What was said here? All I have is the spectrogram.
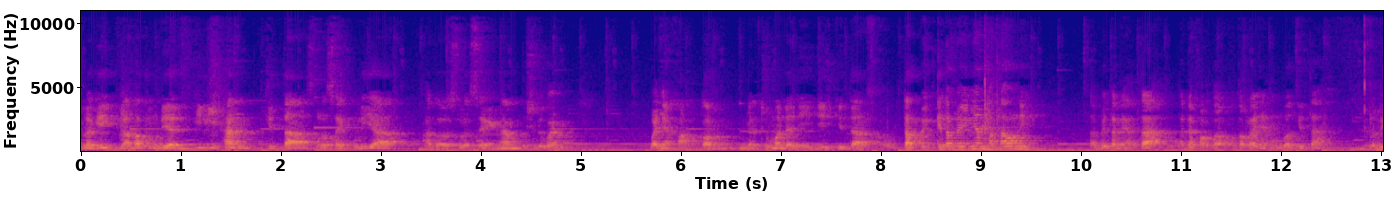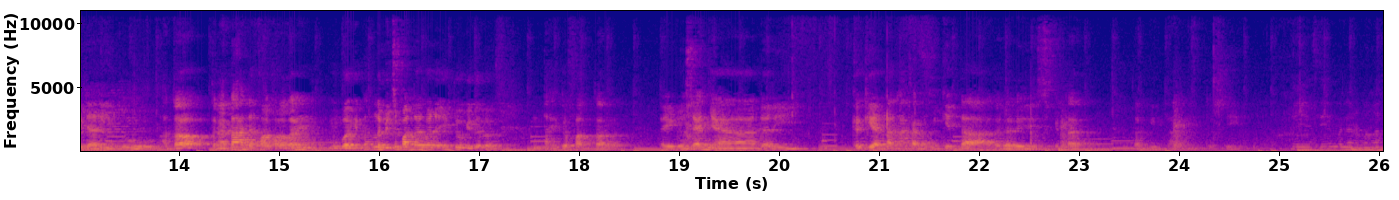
lagi kenapa kemudian pilihan kita selesai kuliah atau selesai ngampus itu kan banyak faktor. Nggak cuma dari diri kita. Tapi kita pengennya empat tahun nih. Tapi ternyata ada faktor-faktor lain yang membuat kita lebih dari itu. Atau ternyata ada faktor lain yang membuat kita lebih cepat daripada itu gitu loh. Entah itu faktor dari dosennya dari kegiatan akademik kita atau dari sekitar sekitar kita gitu sih. Iya sih benar banget.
